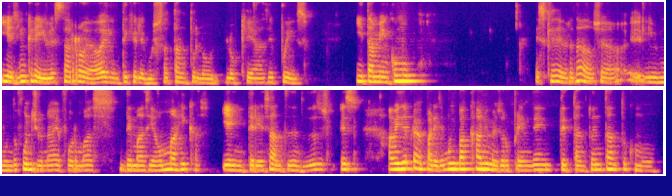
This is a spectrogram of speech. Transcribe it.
y es increíble estar rodeado de gente que le gusta tanto lo, lo, que hace, pues. Y también como, es que de verdad, o sea, el mundo funciona de formas demasiado mágicas e interesantes. Entonces, es, a mí siempre me parece muy bacano y me sorprende de tanto en tanto como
